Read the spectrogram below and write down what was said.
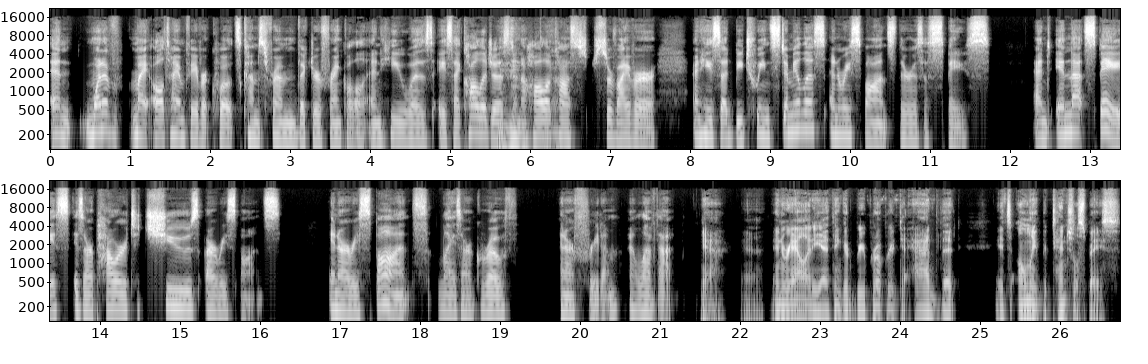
And one of my all time favorite quotes comes from Viktor Frankl. And he was a psychologist and Mhm. a Yeah. Holocaust survivor. And he said, between stimulus and response, there is a space. And in that space is our power to choose our response. In our response lies our growth and our freedom. I love that. Yeah. Yeah. In reality, I think it would be appropriate to add that it's only potential space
